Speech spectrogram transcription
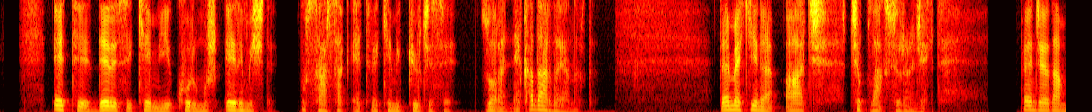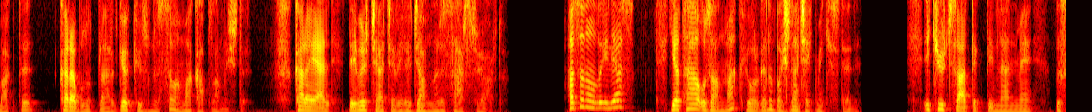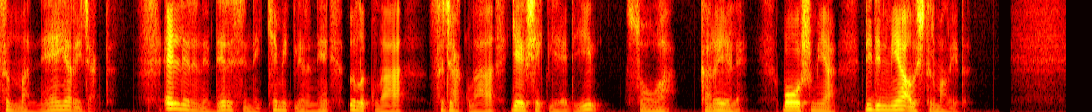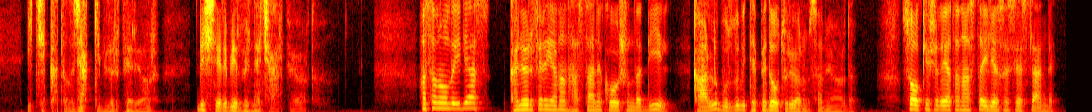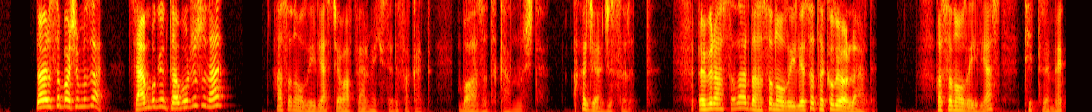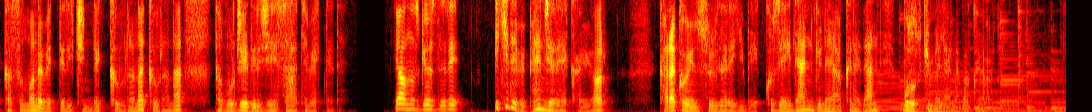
Eti, derisi, kemiği kurumuş, erimişti. Bu sarsak et ve kemik külçesi zora ne kadar dayanırdı? Demek yine ağaç çıplak sürünecekti. Pencereden baktı, kara bulutlar gökyüzünü sıvama kaplamıştı. Karayel demir çerçeveli camları sarsıyordu. Hasanoğlu İlyas Yatağa uzanmak, yorganı başına çekmek istedi. İki üç saatlik dinlenme, ısınma neye yarayacaktı? Ellerini, derisini, kemiklerini ılıklığa, sıcaklığa, gevşekliğe değil, soğuğa, karayele, boğuşmaya, didinmeye alıştırmalıydı. İçi katılacak gibi ürperiyor, dişleri birbirine çarpıyordu. Hasanoğlu İlyas, kalorifere yanan hastane koğuşunda değil, karlı buzlu bir tepede oturuyorum sanıyordu. Sol köşede yatan hasta İlyas'a seslendi. Darısı başımıza. Sen bugün taburcusun ha? Hasanoğlu İlyas cevap vermek istedi fakat boğazı tıkanmıştı. Acı acı sırıttı. Öbür hastalar da Hasanoğlu İlyas'a takılıyorlardı. Hasanoğlu İlyas titreme, kasılma nöbetleri içinde kıvrana kıvrana taburcu edileceği saati bekledi. Yalnız gözleri ikide bir pencereye kayıyor, kara koyun sürüleri gibi kuzeyden güneye akın eden bulut kümelerine bakıyordu.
